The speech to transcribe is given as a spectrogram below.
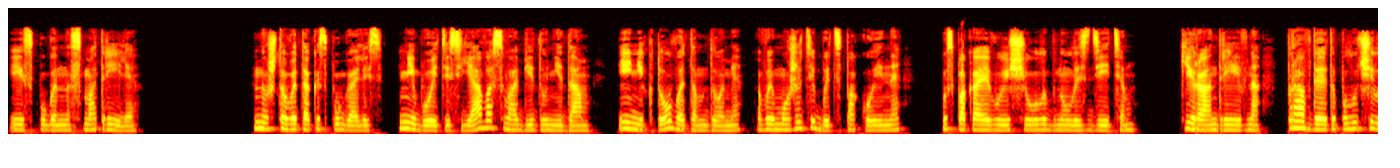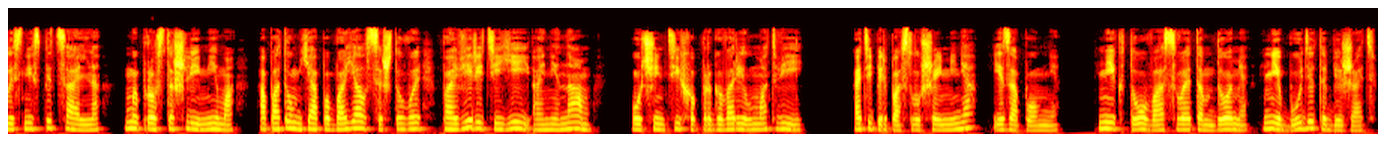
и испуганно смотрели. «Ну что вы так испугались? Не бойтесь, я вас в обиду не дам. И никто в этом доме, вы можете быть спокойны», успокаивающе улыбнулась детям. «Кира Андреевна, правда это получилось не специально. Мы просто шли мимо, а потом я побоялся, что вы поверите ей, а не нам», — очень тихо проговорил Матвей. «А теперь послушай меня и запомни. Никто вас в этом доме не будет обижать.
